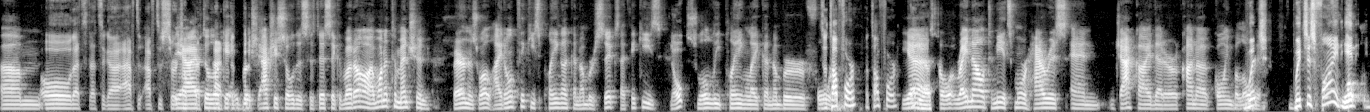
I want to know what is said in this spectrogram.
Um, oh, that's that's a guy. I have to I have to search. Yeah, I have to look at. They actually showed the statistic, but oh, I wanted to mention Barron as well. I don't think he's playing like a number six. I think he's nope slowly playing like a number four. It's a top four. A top four. Yeah, yeah. So right now, to me, it's more Harris and Xhekaj that are kind of going below which him. which is fine. Well, In,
